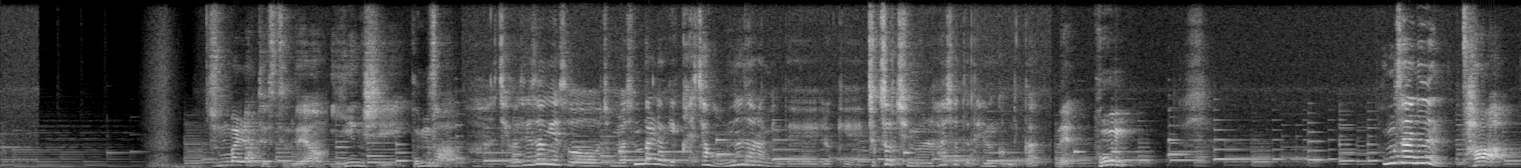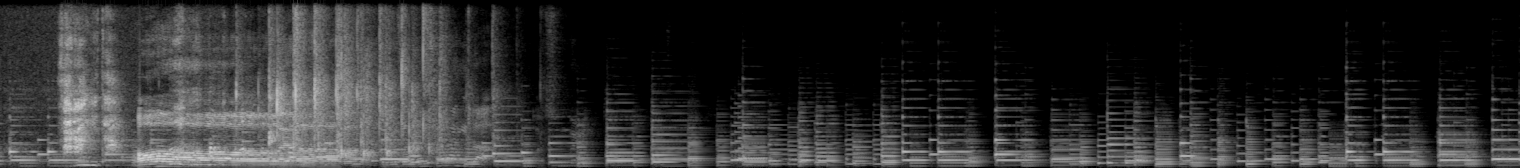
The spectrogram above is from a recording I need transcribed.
순발력 테스트인데요. 이행시 봉사. 아, 제가 세상에서 정말 순발력이 가장 없는 사람인데 이렇게 즉석 질문을 하셔도 되는 겁니까? 네, 봉, 봉사는 사. 사랑이다. 어.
